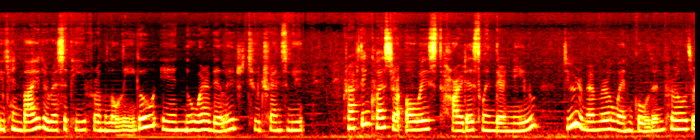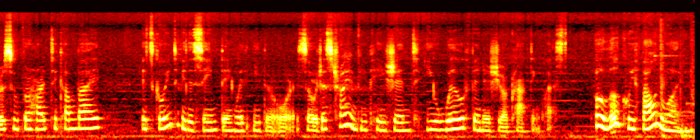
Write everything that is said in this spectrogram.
you can buy the recipe from Loligo in Nowhere Village to transmute. Crafting quests are always hardest when they're new. Do you remember when golden pearls were super hard to come by? It's going to be the same thing with aethyr ore, so just try and be patient. You will finish your crafting quest. Oh look, we found one!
